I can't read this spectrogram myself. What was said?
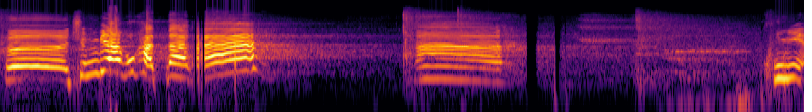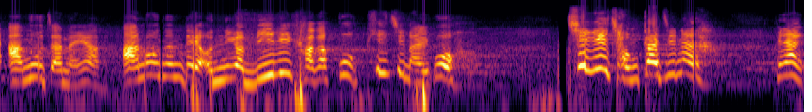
둘, 준비하고 갔다가, 하나, 공이 안 오잖아요. 안 오는데 언니가 미리 가갖고 피지 말고, 치기 전까지는 그냥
